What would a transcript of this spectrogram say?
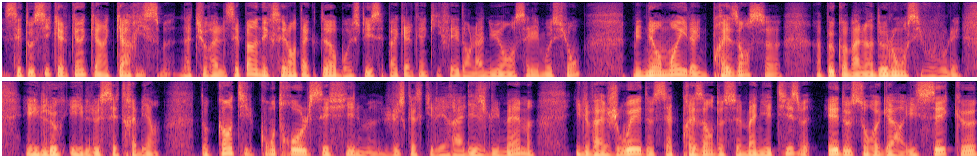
c'est aussi quelqu'un qui a un charisme naturel. C'est pas un excellent acteur, Bruce Lee, c'est pas quelqu'un qui fait dans la nuance et l'émotion, mais néanmoins, il a une présence euh, un peu comme Alain Delon, si vous voulez. Et il le, il le sait très bien. Donc quand il contrôle ses films jusqu'à ce qu'il les réalise lui-même, il va jouer de cette présence, de ce magnétisme et de son regard. Il sait que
